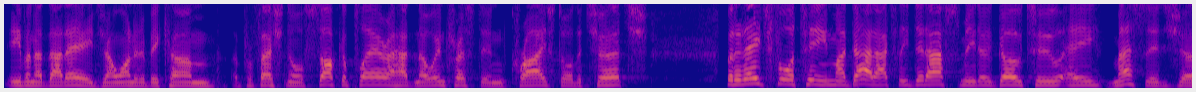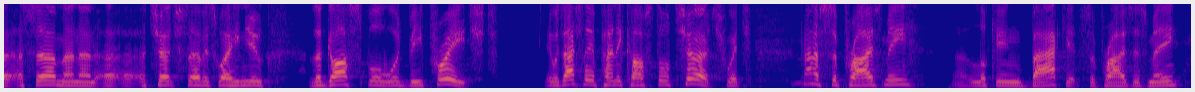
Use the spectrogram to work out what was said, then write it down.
Even at that age, I wanted to become a professional soccer player. I had no interest in Christ or the church. But at age 14, my dad actually did ask me to go to a message, a sermon, and a church service where he knew the gospel would be preached. It was actually a Pentecostal church, which kind of surprised me. Uh, looking back, it surprises me.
